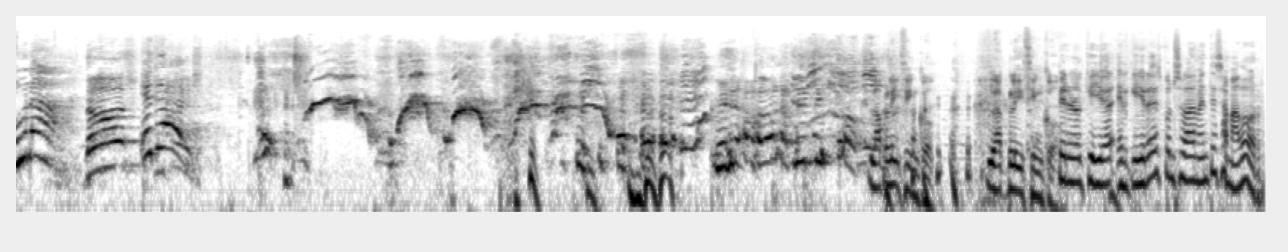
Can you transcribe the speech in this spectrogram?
Una. Dos. Y tres. Mira, Amador, la Play 5. La Play 5. La Play 5. Pero el que, llora, el que llora desconsoladamente es Amador.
